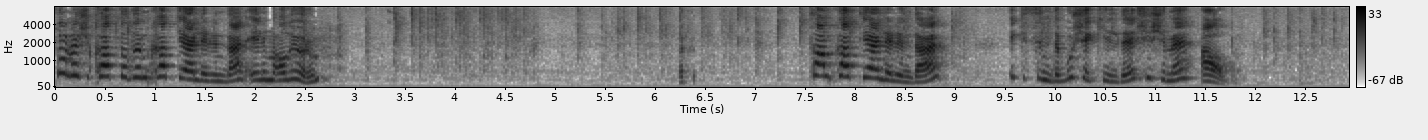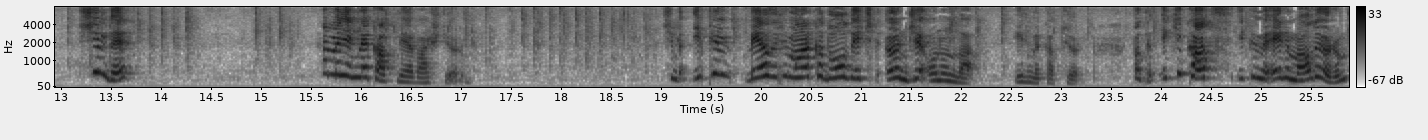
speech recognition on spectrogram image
Sonra şu katladığım kat yerlerinden elimi alıyorum. Bakın. Tam kat yerlerinden ikisini de bu şekilde şişime aldım. Şimdi hemen ilmek atmaya başlıyorum. Şimdi ipim beyaz ipim arkada olduğu için önce onunla ilmek atıyorum. Bakın iki kat ipimi elime alıyorum.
